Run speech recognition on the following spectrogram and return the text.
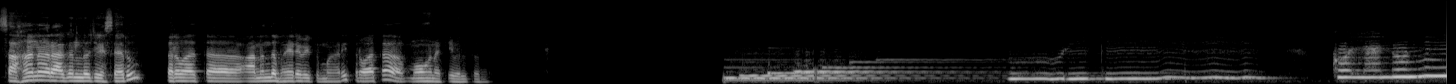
సహానా రాగంలో చేశారు. తర్వాత ఆనంద భైరవికి మారి తర్వాత మోహనకి వెళ్తుంది. ఊరికి కొలను నీ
